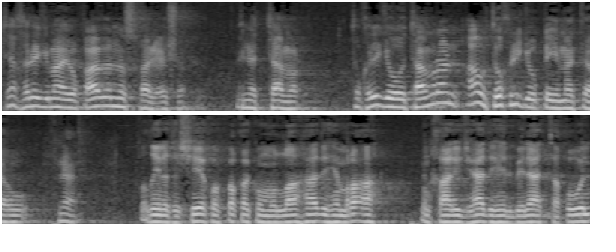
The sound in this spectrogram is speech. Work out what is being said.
تخرج ما يقابل نصف العشر من التمر. تخرجه تمرا أو تخرج قيمته. نعم. فضيلة الشيخ وفقكم الله هذه امرأة من خارج هذه البلاد تقول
